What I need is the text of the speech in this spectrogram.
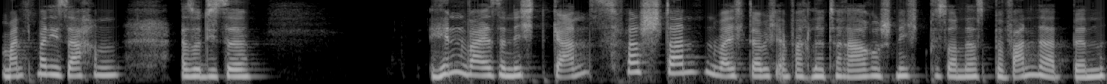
manchmal die Sachen, also diese Hinweise nicht ganz verstanden, weil ich glaube ich einfach literarisch nicht besonders bewandert bin.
